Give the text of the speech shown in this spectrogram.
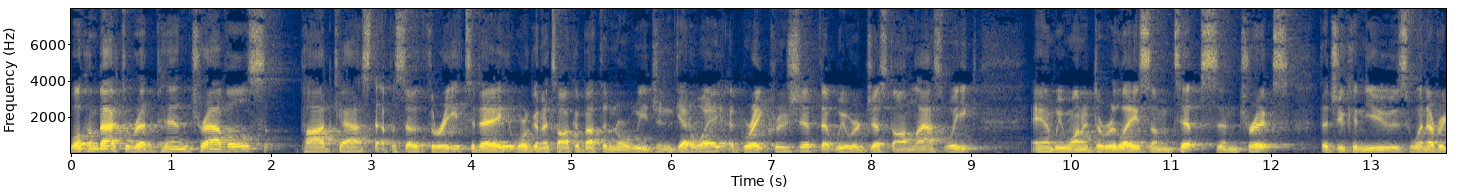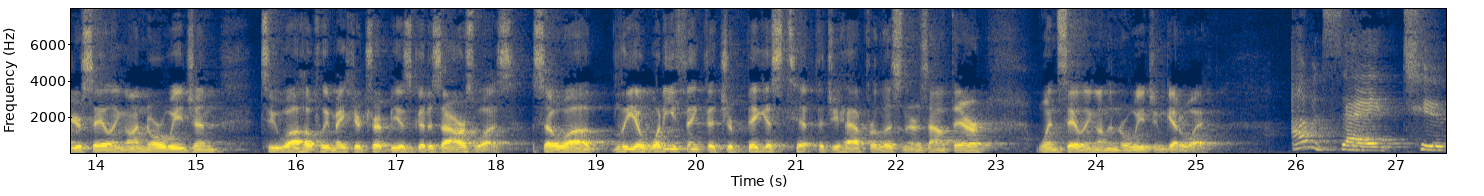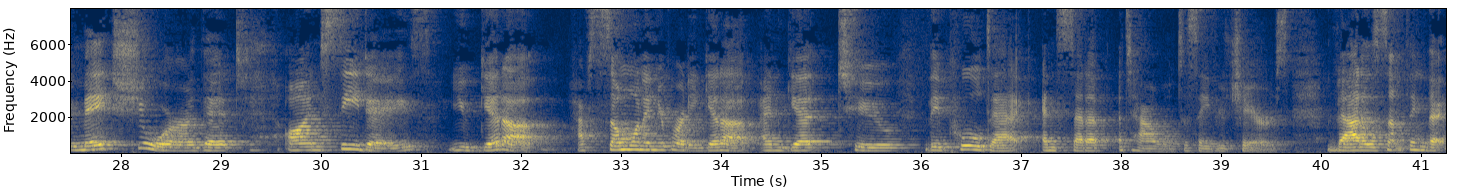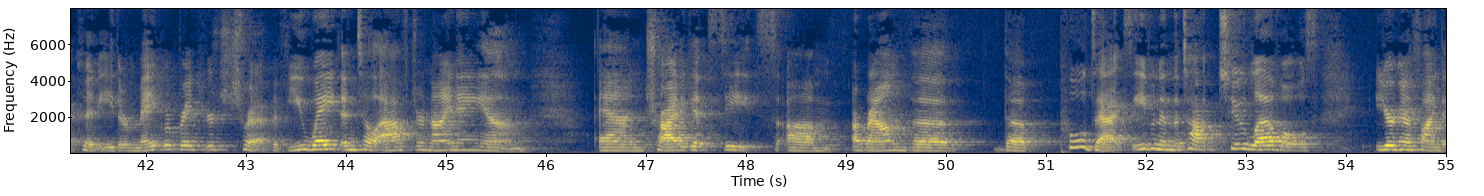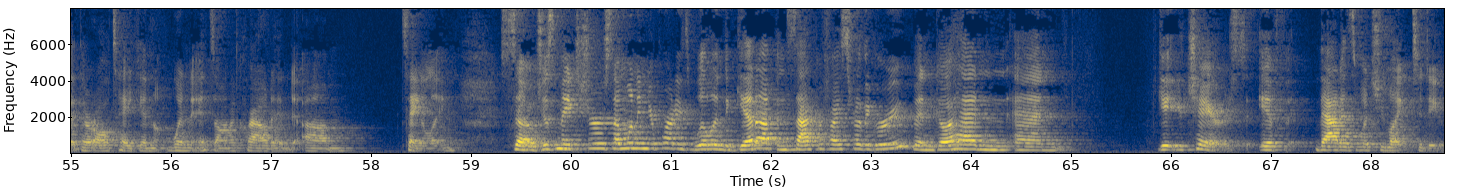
Welcome back to Red Pen Travels podcast, episode three. Today, we're going to talk about the Norwegian Getaway, a great cruise ship that we were just on last week. And we wanted to relay some tips and tricks that you can use whenever you're sailing on Norwegian to uh, hopefully make your trip be as good as ours was. So, uh, Leah, what do you think that your biggest tip that you have for listeners out there when sailing on the Norwegian Getaway? I would say to make sure that on sea days, you get up, have someone in your party get up and get to the pool deck and set up a towel to save your chairs. That is something that could either make or break your trip. If you wait until after 9 a.m. and try to get seats um, around the the pool decks, even in the top two levels, you're going to find that they're all taken when it's on a crowded um, sailing. So just make sure someone in your party is willing to get up and sacrifice for the group and go ahead and, and get your chairs if that is what you like to do.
